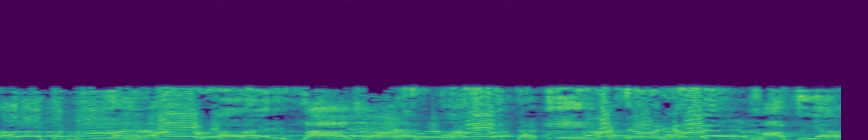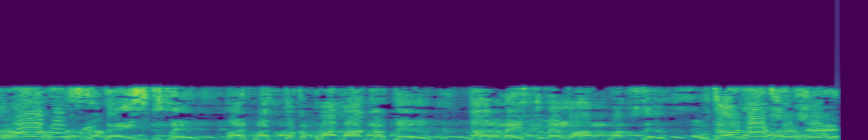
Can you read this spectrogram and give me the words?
نعرہ تکبیر۔ ہر پستوں کا پالا کرتے۔ دھرم اس میں محبت سے اجالا کر دے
